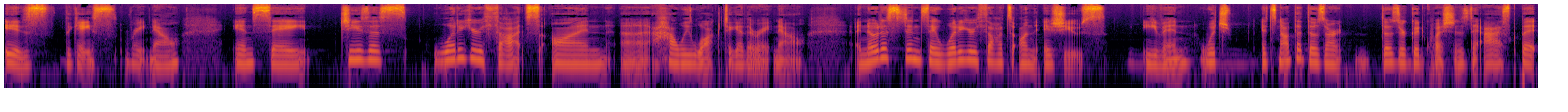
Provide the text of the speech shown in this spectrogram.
is the case right now, and say, Jesus, what are your thoughts on uh, how we walk together right now? And notice didn't say, what are your thoughts on the issues, even, which it's not that those aren't, those are good questions to ask, but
